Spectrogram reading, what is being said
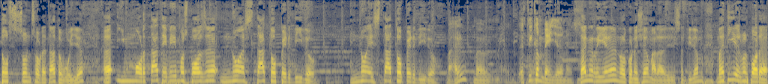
tots són sobre Tato avui, eh? Uh, Immortà TV mos posa no es Tato perdido. No es Tato perdido. Val? Estic amb ell, a més. Dani Riera no el coneixem, ara el sentirem. Matías posa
